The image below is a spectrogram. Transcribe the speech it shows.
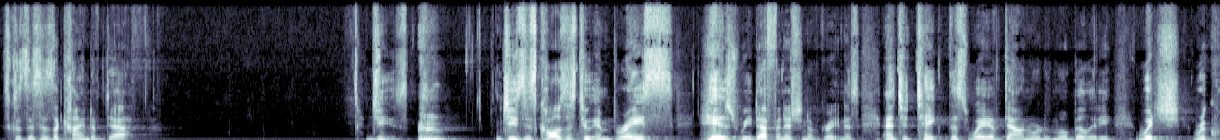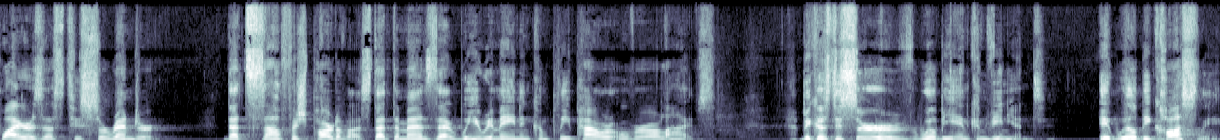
it's because this is a kind of death. Jesus, calls us to embrace his redefinition of greatness and to take this way of downward mobility, which requires us to surrender that selfish part of us that demands that we remain in complete power over our lives. Because to serve will be inconvenient, it will be costly.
